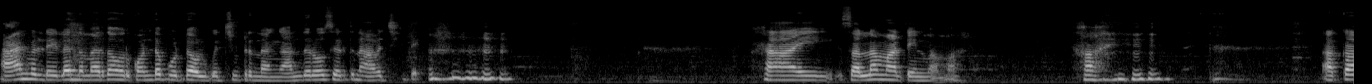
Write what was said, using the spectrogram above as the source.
ஆனுவல் டேயில் இந்த மாதிரி தான் ஒரு கொண்டை போட்டு அவளுக்கு வச்சு விட்ருந்தாங்க அந்த ரோஸ் எடுத்து நான் வச்சுக்கிட்டேன். ஹாய் சொல்ல மாட்டேன் மாமா. ஹாய். அக்கா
